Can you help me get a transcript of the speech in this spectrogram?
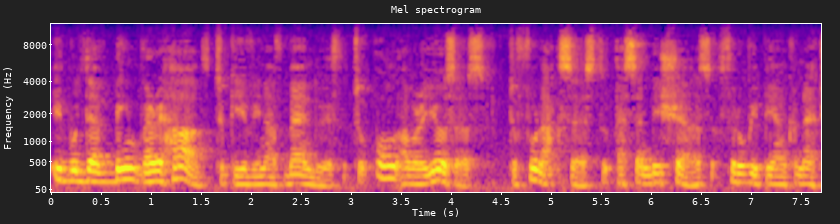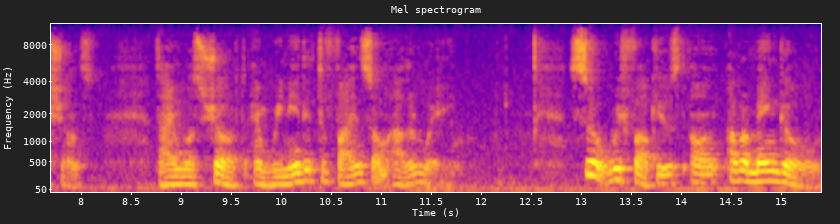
it would have been very hard to give enough bandwidth to all our users to full access to SMB shares through VPN connections. Time was short and we needed to find some other way. So we focused on our main goal,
